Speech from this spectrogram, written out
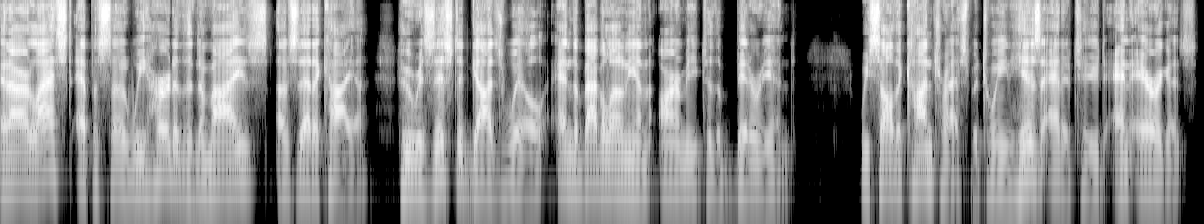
In our last episode, we heard of the demise of Zedekiah, who resisted God's will and the Babylonian army to the bitter end. We saw the contrast between his attitude and arrogance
